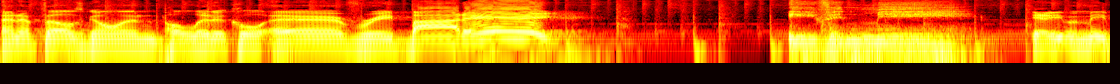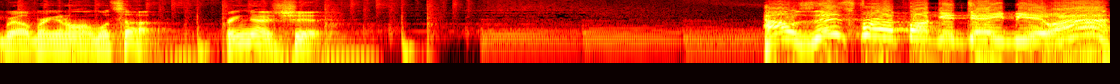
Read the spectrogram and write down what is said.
NFL's going political. Everybody, even me. Yeah, even me, bro. Bring it on. What's up? Bring that shit. How's this for a fucking debut, huh?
